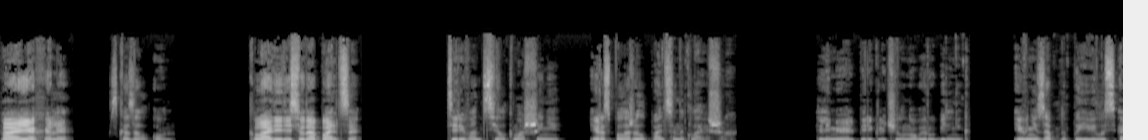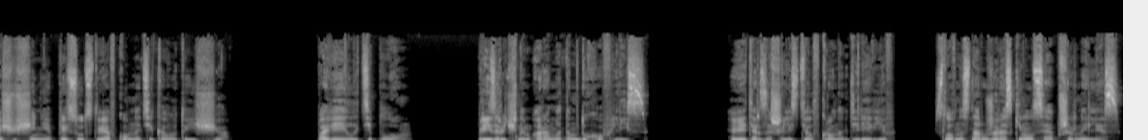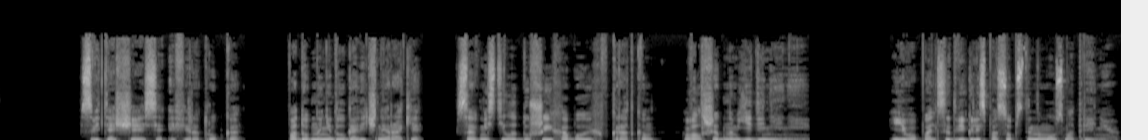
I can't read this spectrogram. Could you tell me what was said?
«Поехали», — сказал он. «Кладите сюда пальцы». Теревант сел к машине и расположил пальцы на клавишах. Лемюэль переключил новый рубильник, и внезапно появилось ощущение присутствия в комнате кого-то еще. Повеяло теплом, призрачным ароматом духов лис. Ветер зашелестел в кронах деревьев, словно снаружи раскинулся обширный лес. Светящаяся эфиротрубка, подобно недолговечной раке, совместила души их обоих в кратком, волшебном единении. Его пальцы двигались по собственному усмотрению.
